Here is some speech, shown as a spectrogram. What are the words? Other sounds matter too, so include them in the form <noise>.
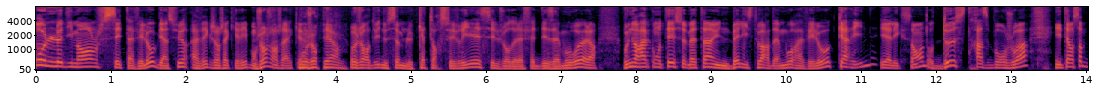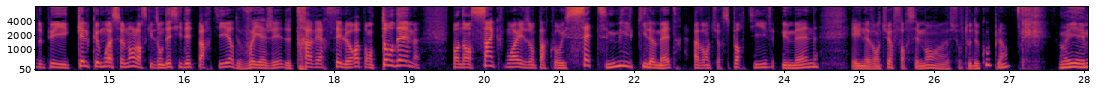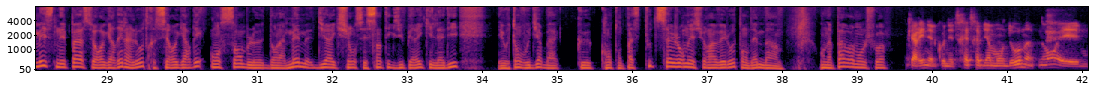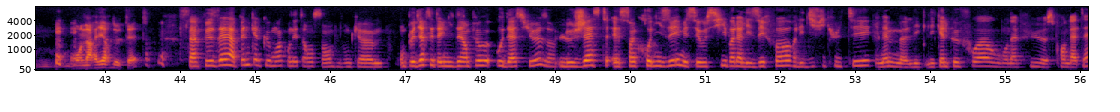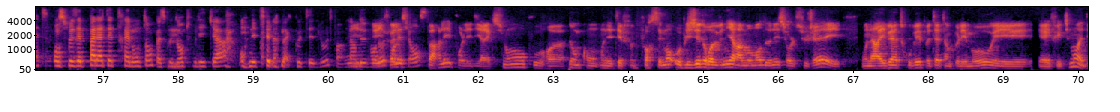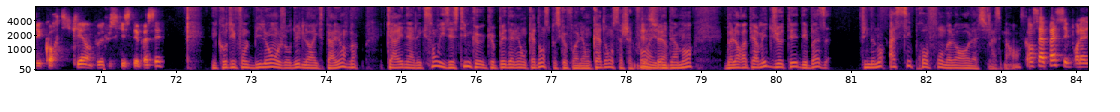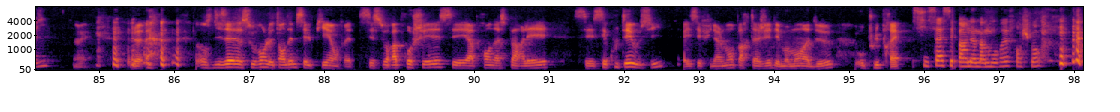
roule le dimanche, c'est à vélo, bien sûr, avec Jean-Jacques Herry. Bonjour Jean-Jacques. Bonjour Pierre. Aujourd'hui, nous sommes le 14 février, c'est le jour de la fête des amoureux. Alors, vous nous racontez ce matin une belle histoire d'amour à vélo. Karine et Alexandre, deux Strasbourgeois, étaient ensemble depuis quelques mois seulement lorsqu'ils ont décidé de partir, de voyager, de traverser l'Europe en tandem. Pendant cinq mois, ils ont parcouru 7000 km, aventure sportive, humaine et une aventure forcément euh, surtout de couple. hein. Oui, aimer, ce n'est pas se regarder l'un l'autre, c'est regarder ensemble dans la même direction. C'est Saint-Exupéry qui l'a dit. Et autant vous dire bah, que quand on passe toute sa journée sur un vélo tandem, bah, on n'a pas vraiment le choix. Karine, elle connaît très très bien mon dos maintenant et mon arrière de tête. Ça faisait à peine quelques mois qu'on était ensemble, donc euh, on peut dire que c'était une idée un peu audacieuse. Le geste est synchronisé, mais c'est aussi voilà les efforts, les difficultés, même les, les quelques fois où on a pu euh, se prendre la tête. On se faisait pas la tête très longtemps parce que Mm. dans tous les cas, <laughs> on était l'un à côté de l'autre, enfin l'un devant l'autre en l'occurrence. parler pour les directions, pour euh, donc on, on était forcément obligé de revenir à un moment donné sur le sujet et on arrivait à trouver peut-être un peu les mots et, et effectivement à décortiquer un peu tout ce qui s'était passé. Et quand ils font le bilan aujourd'hui de leur expérience, ben, Karine et Alexandre, ils estiment que, que pédaler en cadence, parce qu'il faut aller en cadence à chaque fois, évidemment, ben, leur a permis de jeter des bases finalement assez profondes à leur relation. Ah, c'est marrant. ça. Quand ça passe, c'est pour la vie. Le- <laughs> on se disait souvent le tandem c'est le pied en fait. C'est se rapprocher, c'est apprendre à se parler, c'est s'écouter aussi et c'est finalement partager des moments à deux au plus près. Si ça, c'est pas un homme amoureux, franchement. <laughs>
